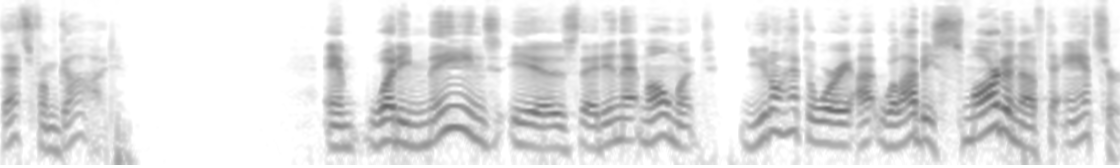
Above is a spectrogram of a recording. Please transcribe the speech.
That's from God. And what he means is that in that moment, you don't have to worry, will I be smart enough to answer?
